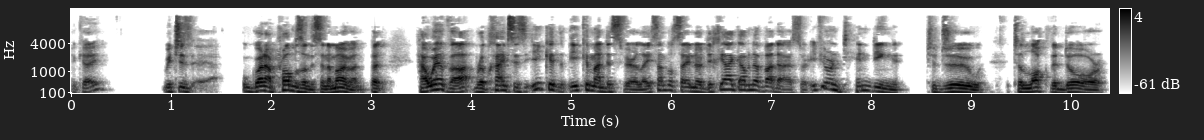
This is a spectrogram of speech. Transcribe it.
Okay, which is we're going to have problems on this in a moment. But however, Reb Chaim says Some will say no. If you're intending to do to lock the door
